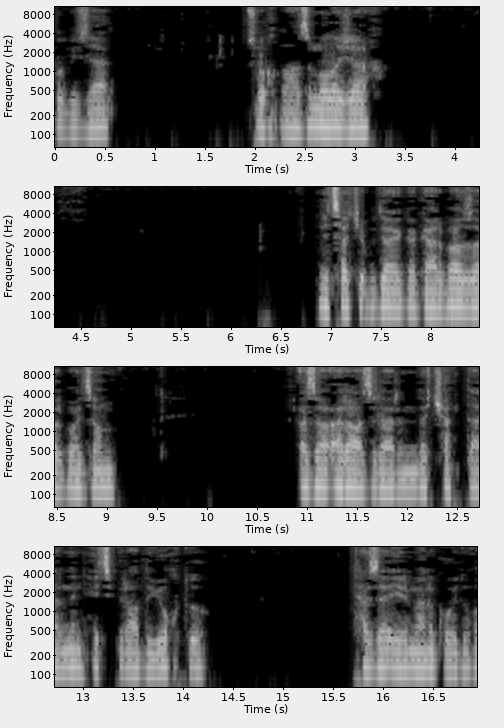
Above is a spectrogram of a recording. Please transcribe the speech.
Bu bizə çox lazım olacaq. Neçə ki bu dəqiqə Qərbi Azərbaycan əza ərazilərində kəndlərinin heç bir adı yoxdur. Təzə erməni qoyduğu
